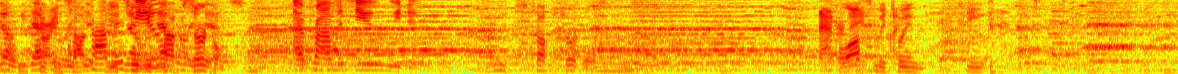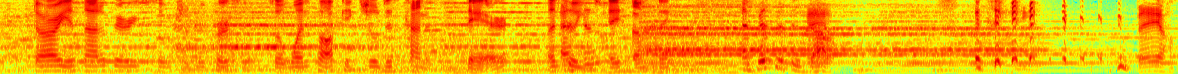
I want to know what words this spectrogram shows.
No, we definitely talk, do. Promise no, you we can talk definitely do. circles. I promise you, we do. You just talk circles. Saturday, Philosophy between two. Dari is not a very sociable person, so when talking, she'll just kind of stare until And you just- say something. And Bismuth is Hey. down. Bail.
